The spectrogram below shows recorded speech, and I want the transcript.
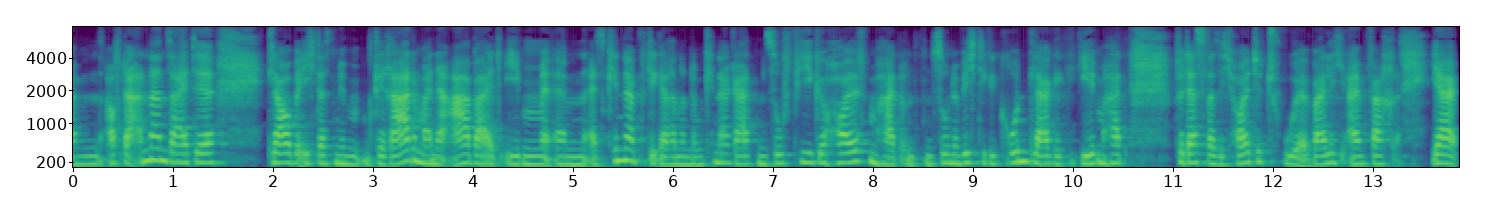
Ähm, auf der anderen Seite glaube ich, dass mir gerade meine Arbeit eben ähm, als Kinderpflegerin und im Kindergarten so viel geholfen hat und so eine wichtige Grundlage gegeben hat für das, was ich heute tue, weil ich einfach ja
